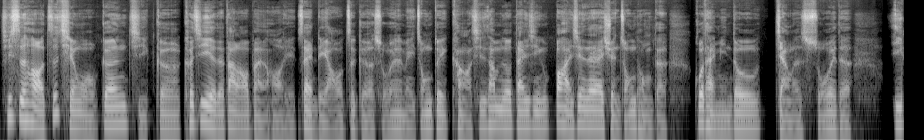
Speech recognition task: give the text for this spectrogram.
其实哈，之前我跟几个科技业的大老板哈，也在聊这个所谓的美中对抗啊。其实他们都担心，包含现在在选总统的郭台铭都讲了所谓的一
